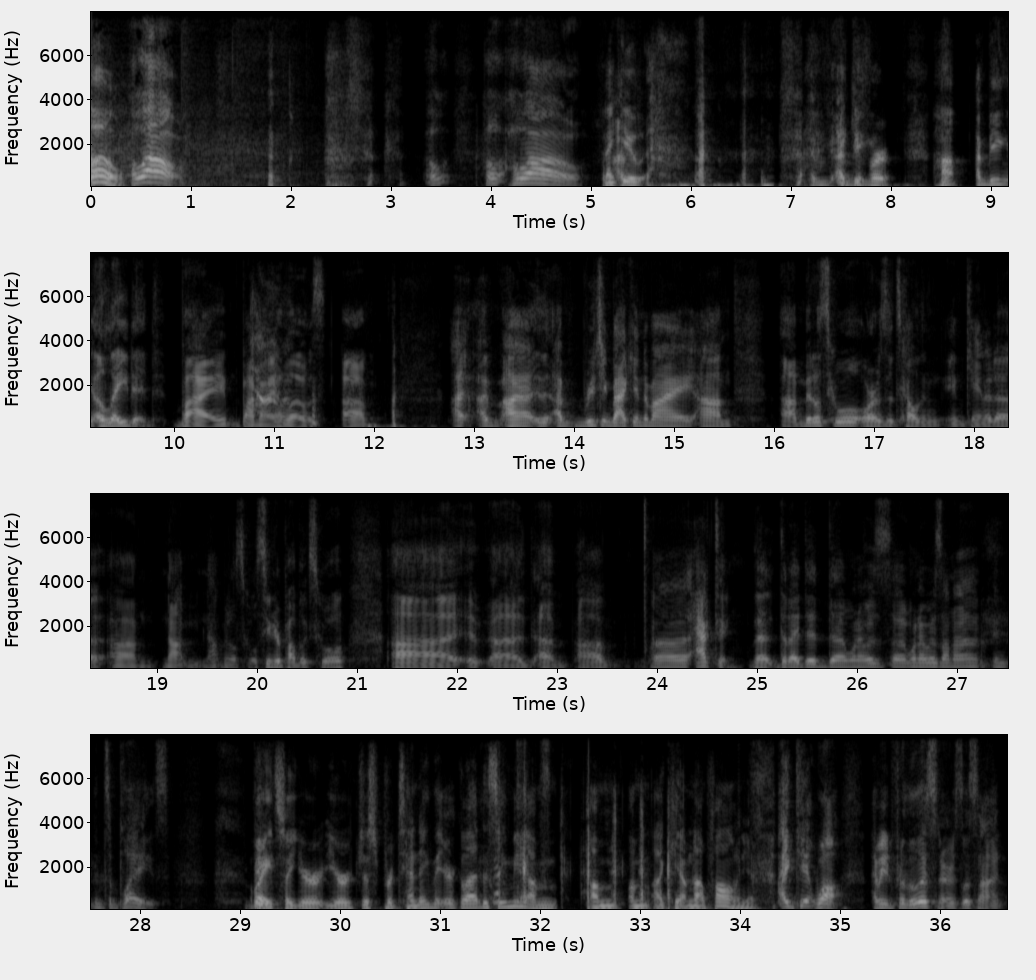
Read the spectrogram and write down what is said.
Hello. Hello. Hel- hel- Hello. Thank I'm- you. I'm, I'm Thank you being, for. Huh? I'm being elated by by my hellos. Um, I, I'm I, I'm reaching back into my um, uh, middle school, or as it's called in, in Canada, um, not not middle school, senior public school, uh, uh, uh, uh, uh, acting that, that I did uh, when I was uh, when I was on a in, in some plays. Wait. So you're you're just pretending that you're glad to see me? I'm I'm I'm I can't. I'm not following you. I can't. Well, I mean, for the listeners, let's not.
